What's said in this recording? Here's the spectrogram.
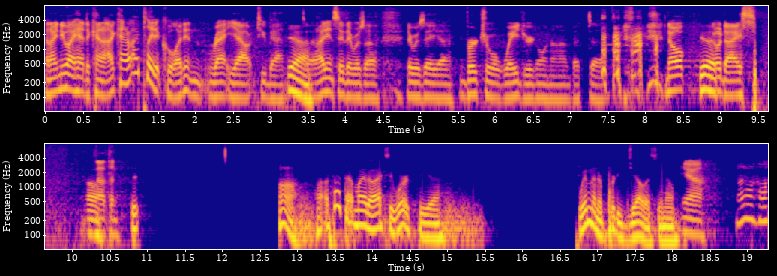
And I knew I had to kind of. I kind of. I played it cool. I didn't rat you out too bad. Yeah. But, uh, I didn't say there was a there was a uh, virtual wager going on, but uh, nope, Good. no dice, nothing. Huh. I thought that might have actually worked. The uh, women are pretty jealous, you know. Yeah. Uh-huh.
